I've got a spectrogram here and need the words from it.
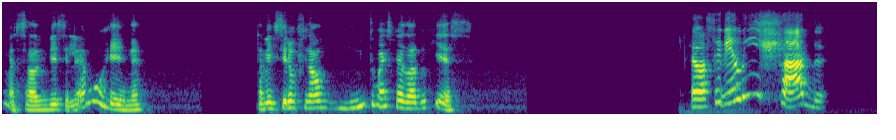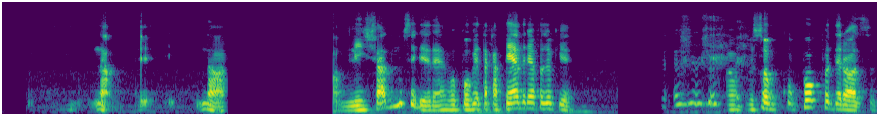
Mas se ela vivesse, ele ia morrer, né? Também seria um final muito mais pesado do que esse. Ela seria linchada. Não. Não. Linchada não seria, né? O povo ia tacar pedra e ia fazer o quê? Uma pessoa pouco poderosa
